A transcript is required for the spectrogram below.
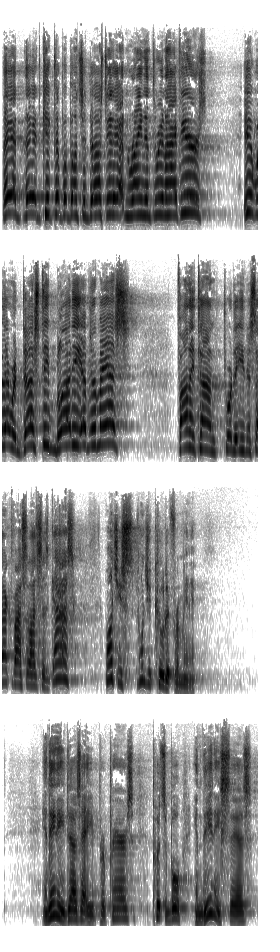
They had, they had kicked up a bunch of dust. It hadn't rained in three and a half years. It, they were dusty, bloody, it was a mess. Finally, time toward the evening sacrifice, Elijah says, Guys, why don't you, why don't you cool it for a minute? And then he does that. He prepares, puts a bull, and then he says,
